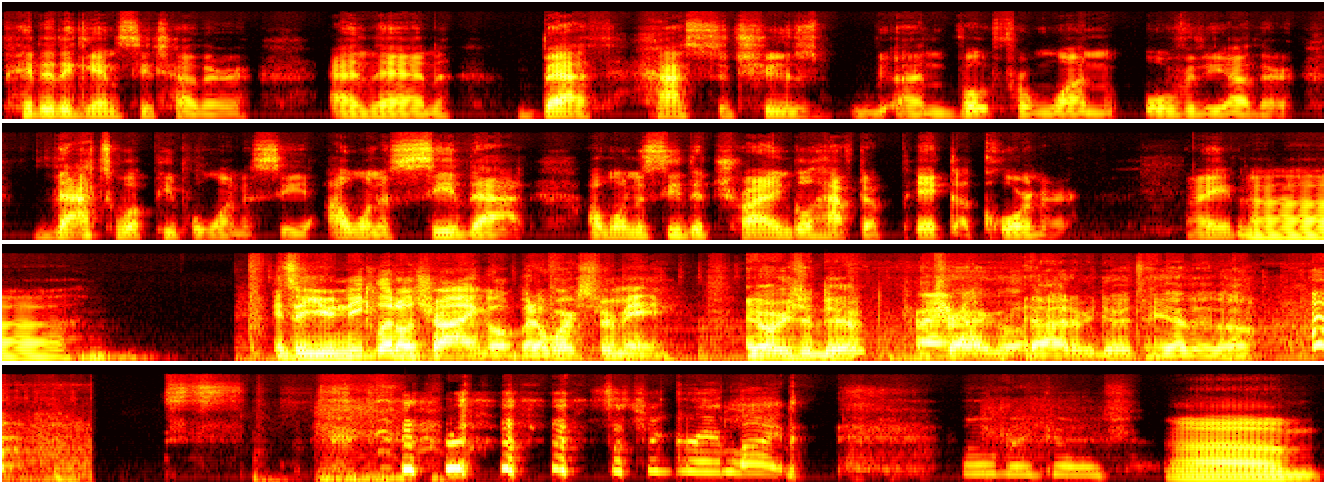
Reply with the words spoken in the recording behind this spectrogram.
pitted against each other, and then Beth has to choose and vote for one over the other. That's what people want to see. I want to see that. I want to see the triangle have to pick a corner, right? uh It's a unique little triangle, but it works for me. You know what we should do? Triangle. Yeah, how do we do it together though? Such a great line. Oh my gosh. Um.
